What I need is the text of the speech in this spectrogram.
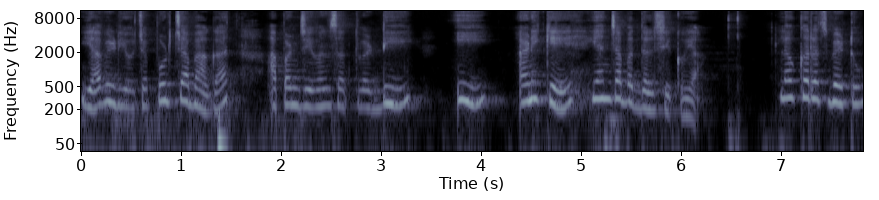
या व्हिडिओच्या पुढच्या भागात आपण जीवनसत्व डी ई आणि के यांच्याबद्दल शिकूया. लवकरच भेटू.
